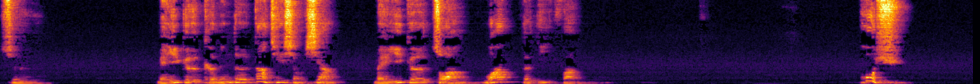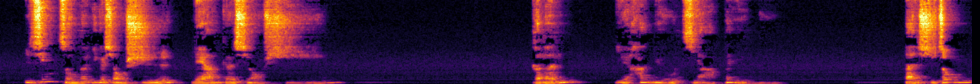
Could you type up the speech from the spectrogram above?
着，每一个可能的大街小巷，每一个转弯。的地方，或许已经走了一个小时、两个小时，可能也汗流浃背了，但始终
